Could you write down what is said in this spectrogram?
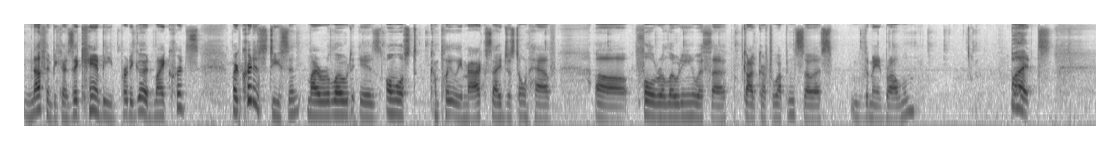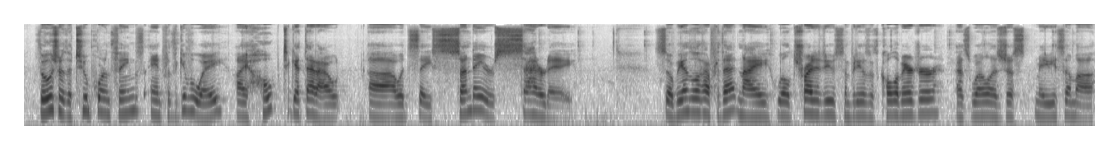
nothing because it can be pretty good. My crits, my crit is decent. My reload is almost completely max. I just don't have uh, full reloading with uh, Godcraft weapons, so that's the main problem. But those are the two important things, and for the giveaway, I hope to get that out. Uh, I would say Sunday or Saturday. So be on the lookout for that, and I will try to do some videos with Cola Berger, as well as just maybe some uh,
